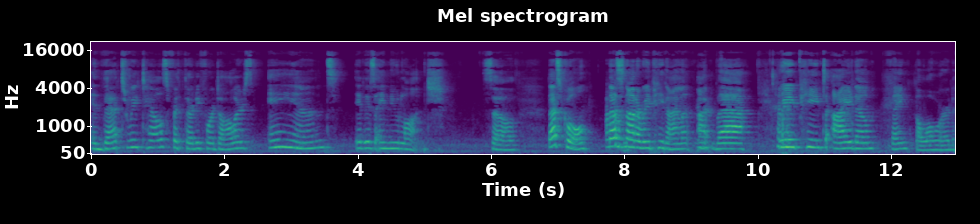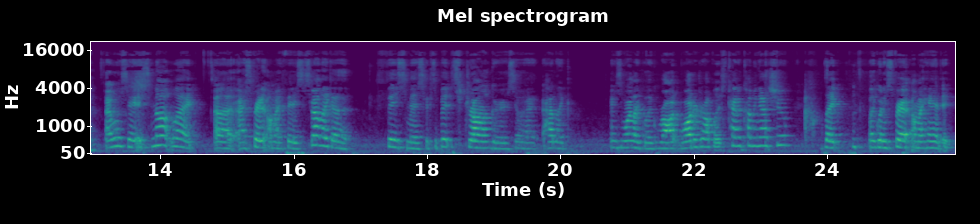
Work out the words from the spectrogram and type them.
And that retails for $34 and it is a new launch. So that's cool. That's not a repeat island. I, blah. repeat item. Thank the Lord. I will say it's not like uh, I sprayed it on my face. It's not like a face mist. It's a bit stronger, so I had like it's more like like raw water droplets kind of coming at you. Like like when you spray it on my hand, it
